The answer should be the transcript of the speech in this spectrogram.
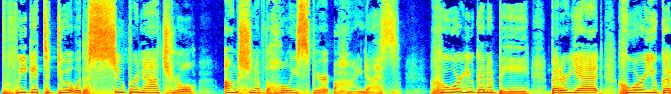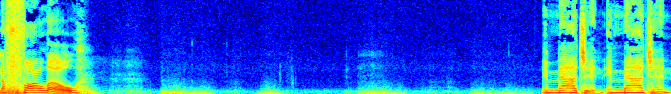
But we get to do it with a supernatural unction of the Holy Spirit behind us. Who are you going to be? Better yet, who are you going to follow? Imagine, imagine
